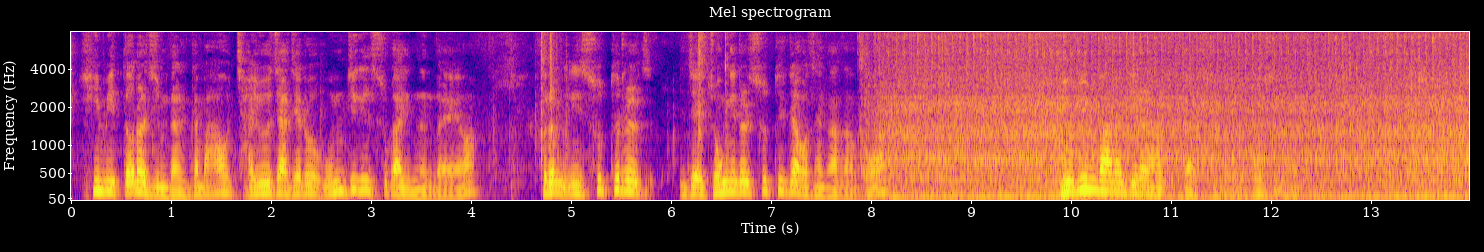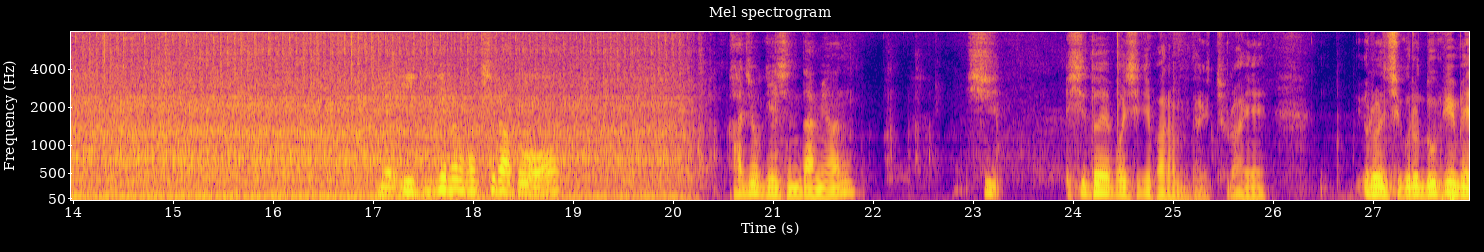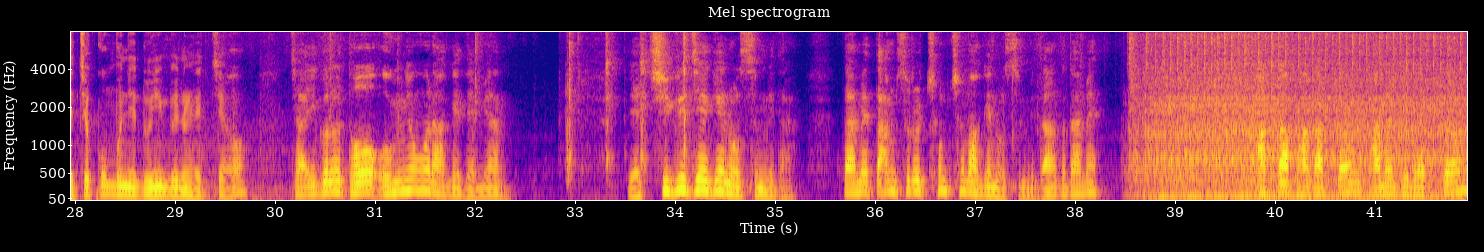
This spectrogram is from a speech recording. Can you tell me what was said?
힘이 떨어집니다. 그러니까 막 자유자재로 움직일 수가 있는 거예요. 그럼 이 수트를 이제 종이를 수트라고 생각하고 누빔 바느질을 할 수가 있습니다. 보시면 예, 이 기계를 혹시라도 가지고 계신다면 시, 시도해 보시기 바랍니다. 초라에 이런 식으로 누빔 했죠. 꽃무늬 누빔을 했죠. 자, 이거를 더 응용을 하게 되면 예, 지그재게 놓습니다. 그다음에 땀수를 촘촘하게 놓습니다. 그다음에 아까 박았던 바느질했던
